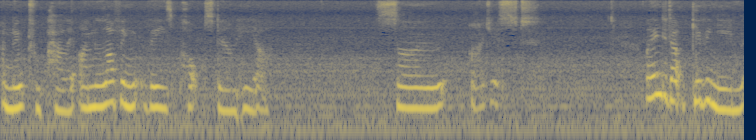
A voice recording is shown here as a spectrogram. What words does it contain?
a neutral palette, I'm loving these pops down here. So I just I ended up giving in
